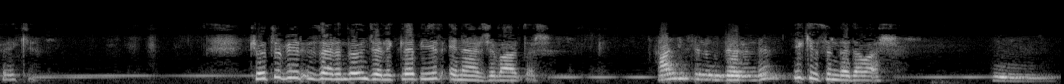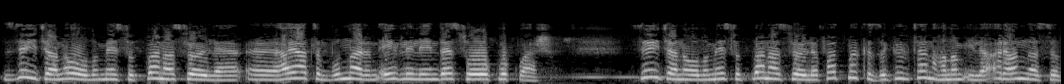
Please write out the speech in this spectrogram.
Peki. Kötü bir üzerinde öncelikle bir enerji vardır. Hangisinin üzerinde? İkisinde de var. Hmm. Zeycan oğlu Mesut bana söyle, e, hayatım bunların evliliğinde soğukluk var. Zeycan oğlu Mesut bana söyle Fatma kızı Gülten Hanım ile aran nasıl?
